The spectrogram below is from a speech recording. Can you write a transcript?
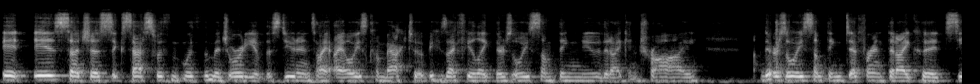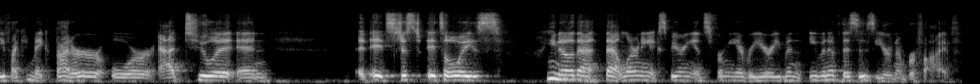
it is such a success with with the majority of the students. I, I always come back to it because I feel like there's always something new that I can try. There's always something different that I could see if I can make better or add to it. And it's just it's always you know that that learning experience for me every year even even if this is year number five.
